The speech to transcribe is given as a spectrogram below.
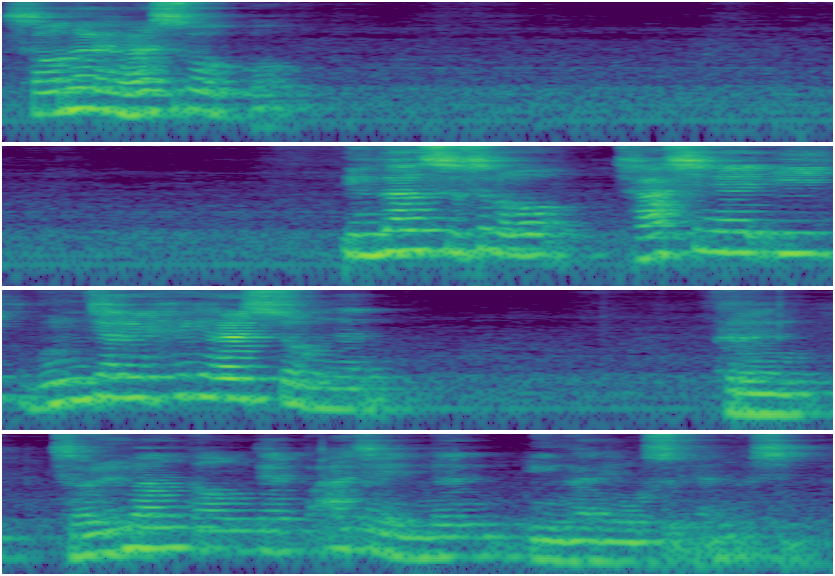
선을 행할 수도 없고 인간 스스로 자신의 이 문제를 해결할 수 없는 그런 절망 가운데 빠져 있는 인간의 모습이라는 것입니다.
